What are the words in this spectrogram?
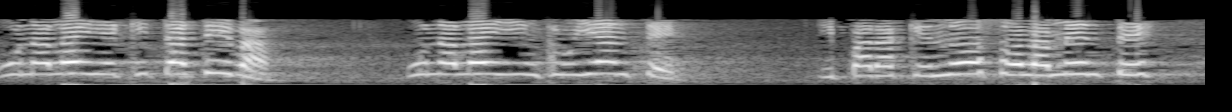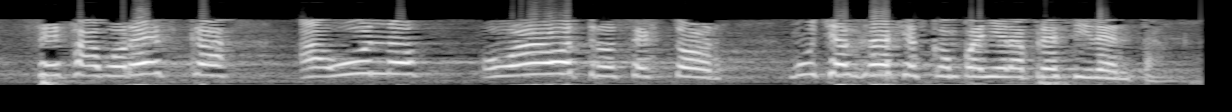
una ley equitativa, una ley incluyente, y para que no solamente se favorezca a uno o a otro sector. Muchas gracias, compañera presidenta.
